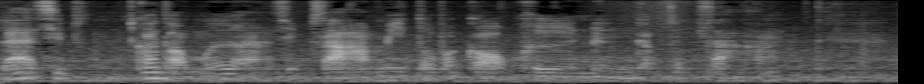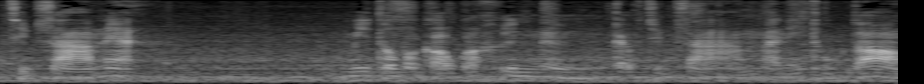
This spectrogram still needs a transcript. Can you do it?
และ 10 ก็ต่อเมื่อ 13 มีตัวประกอบคือ 1 กับ 13 13 เนี่ย มีตัวประกอบก็คือ 1 กับ 13 อันนี้ถูกต้อง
